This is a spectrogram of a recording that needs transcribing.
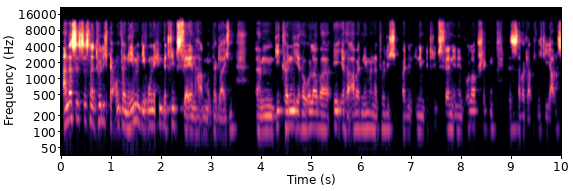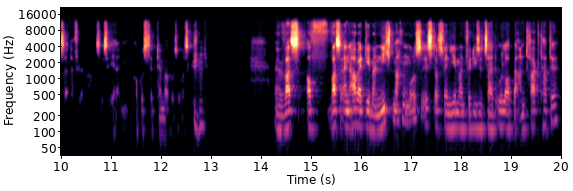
Anders ist es natürlich bei Unternehmen, die ohnehin Betriebsferien haben und dergleichen. Ähm, die können ihre Urlauber, äh, ihre Arbeitnehmer natürlich den, in den Betriebsferien in den Urlaub schicken. Das ist aber, glaube ich, nicht die Jahreszeit dafür. Das ist eher im August, September, wo sowas geschieht. Mhm. Was, auf, was ein Arbeitgeber nicht machen muss, ist, dass wenn jemand für diese Zeit Urlaub beantragt hatte,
